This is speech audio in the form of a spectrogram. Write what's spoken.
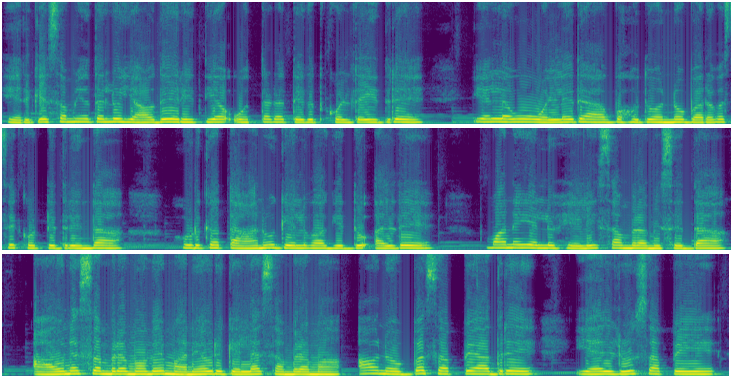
ಹೆರಿಗೆ ಸಮಯದಲ್ಲೂ ಯಾವುದೇ ರೀತಿಯ ಒತ್ತಡ ತೆಗೆದುಕೊಳ್ಳದೆ ಇದ್ರೆ ಎಲ್ಲವೂ ಒಳ್ಳೆಯದೇ ಆಗಬಹುದು ಅನ್ನೋ ಭರವಸೆ ಕೊಟ್ಟಿದ್ರಿಂದ ಹುಡುಗ ತಾನೂ ಗೆಲುವಾಗಿದ್ದು ಅಲ್ಲದೆ ಮನೆಯಲ್ಲೂ ಹೇಳಿ ಸಂಭ್ರಮಿಸಿದ್ದ. ಅವನ ಸಂಭ್ರಮವೇ ಮನೆಯವರಿಗೆಲ್ಲ ಸಂಭ್ರಮ. ಅವನೊಬ್ಬ ಸಪ್ಪೆ ಆದ್ರೆ ಎಲ್ಲರೂ ಸಪ್ಪೆಯೇ.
